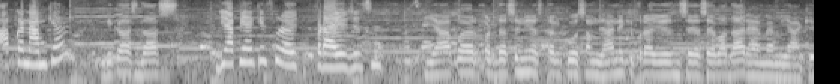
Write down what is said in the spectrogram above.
आपका नाम क्या? है विकास दास। जी आप यहाँ किस प्रायोजन से? यहाँ पर प्रदर्शनी स्थल को समझाने के प्रायोजन से सेवादार हैं मैम यहाँ के।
